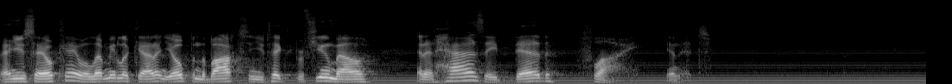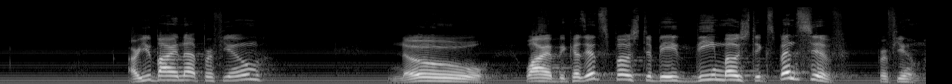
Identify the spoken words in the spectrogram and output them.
And you say, okay, well, let me look at it. And you open the box and you take the perfume out, and it has a dead fly in it. Are you buying that perfume? No. Why? Because it's supposed to be the most expensive perfume.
